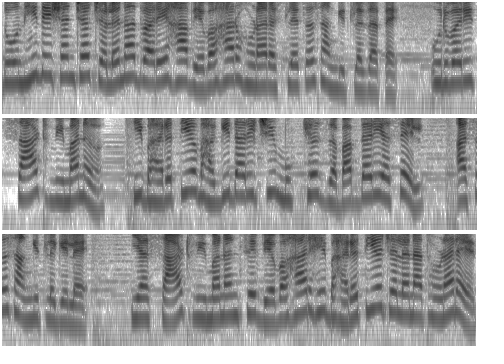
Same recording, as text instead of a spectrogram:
दोन्ही देशांच्या चलनाद्वारे हा व्यवहार होणार असल्याचं सांगितलं जात आहे. उर्वरित साठ विमानं ही भारतीय भागीदारीची मुख्य जबाबदारी असेल असं सांगितलं गेलंय. या साठ विमानांचे व्यवहार हे भारतीय चलनात होणार आहेत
